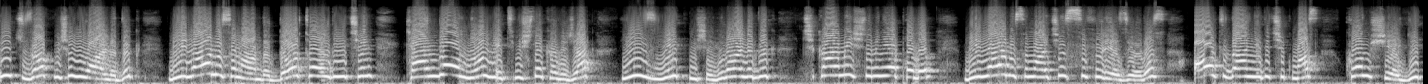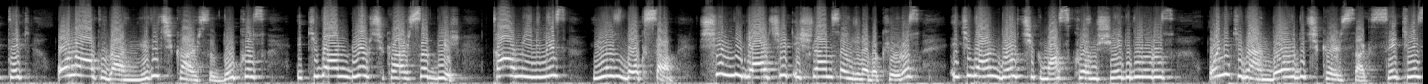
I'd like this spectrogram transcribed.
360'a yuvarladık. Birler basamağında 4 olduğu için kendi onluğu 70'te kalacak. 170'e yuvarladık. Çıkarma işlemini yapalım. Birler basamağı için 0 yazıyoruz. 6'dan 7 çıkmaz. Komşuya gittik. 16'dan 7 çıkarsa 9. 2'den 1 çıkarsa 1. Tahminimiz 190. Şimdi gerçek işlem sonucuna bakıyoruz. 2'den 4 çıkmaz. Komşuya gidiyoruz. 12'den 4'ü çıkarırsak 8.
